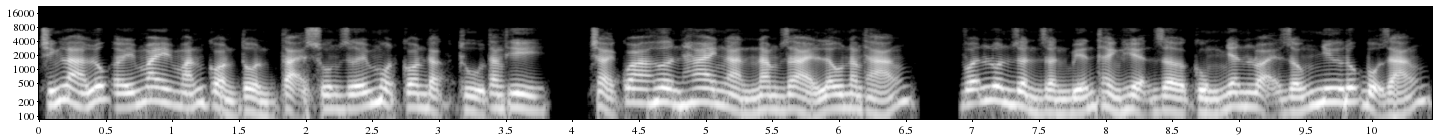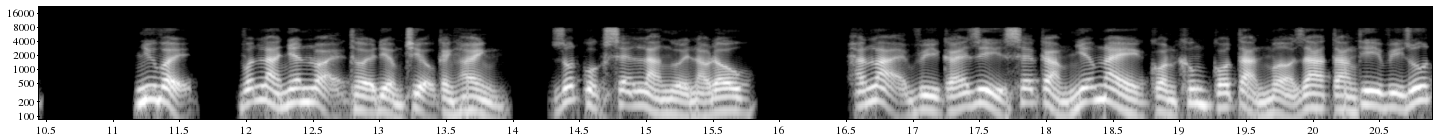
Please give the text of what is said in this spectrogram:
chính là lúc ấy may mắn còn tồn tại xuống dưới một con đặc thù tang thi, trải qua hơn 2.000 năm dài lâu năm tháng, vẫn luôn dần dần biến thành hiện giờ cùng nhân loại giống như lúc bộ dáng. Như vậy, vẫn là nhân loại thời điểm triệu cảnh hành, rốt cuộc sẽ là người nào đâu. Hắn lại vì cái gì sẽ cảm nhiễm này còn không có tản mở ra tang thi virus.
